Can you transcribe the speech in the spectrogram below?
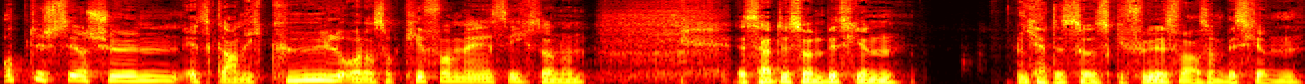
optisch sehr schön, jetzt gar nicht kühl oder so kiffermäßig, sondern es hatte so ein bisschen, ich hatte so das Gefühl, es war so ein bisschen,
